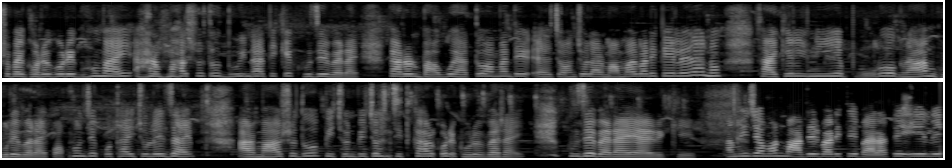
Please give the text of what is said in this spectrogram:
সবাই ঘরে ঘরে ঘুমাই আর মা শুধু দুই নাতিকে খুঁজে বেড়ায়। কারণ বাবু এত আমাদের চঞ্চল আর মামার বাড়িতে এলে জানো, সাইকেল নিয়ে পুরো গ্রাম ঘুরে বেড়ায়। কখন যে কোথায় চলে যায়। আর মা শুধু পিছন পিছন চিৎকার করে ঘুরে বেড়ায় খুঁজে বেড়ায় আর কি আমি যেমন মাদের বাড়িতে বেড়াতে এলে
